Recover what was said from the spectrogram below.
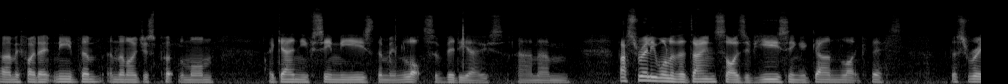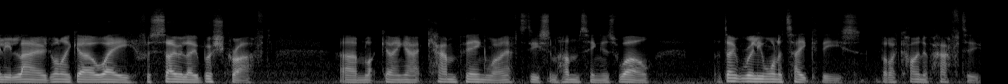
um, if I don't need them and then I just put them on. Again, you've seen me use them in lots of videos and um, that's really one of the downsides of using a gun like this that's really loud. When I go away for solo bushcraft, um, like going out camping where I have to do some hunting as well, I don't really want to take these, but I kind of have to.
